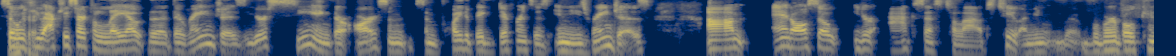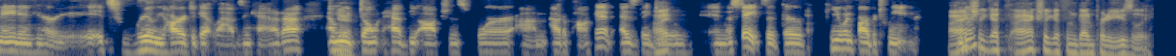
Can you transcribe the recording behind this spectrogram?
So if you actually start to lay out the the ranges, you're seeing there are some some quite a big differences in these ranges. Um, and also your access to labs too. I mean, we're- both Canadian here. It's really hard to get labs in Canada, and Yeah. we don't have the options for um, out of pocket as they I- do in the states. That they're few and far between. I Mhm. actually get I actually get them done pretty easily.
